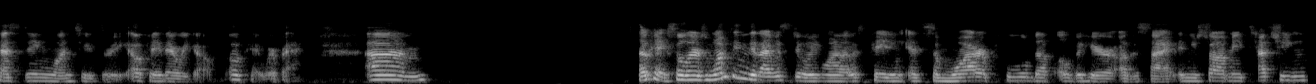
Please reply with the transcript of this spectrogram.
Testing one, two, three. Okay, there we go. Okay, we're back. Um, okay, so there's one thing that I was doing while I was painting and some water pooled up over here on the side. And you saw me touching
